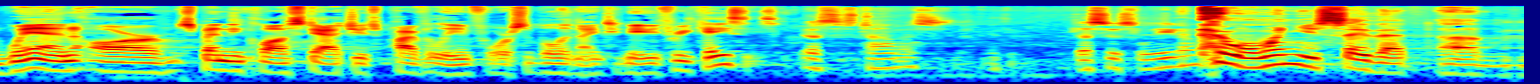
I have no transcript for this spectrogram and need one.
when are spending clause statutes privately enforceable in 1983 cases? Justice Thomas? Justice Alito? well, when you say that um,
